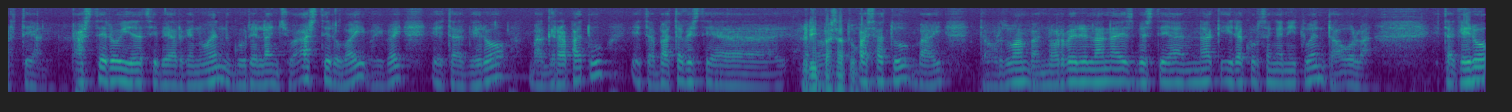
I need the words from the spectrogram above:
artean. Astero idatzi behar genuen, gure lantxoa, astero bai, bai, bai, eta gero, ba, grapatu, eta bata bestea... pasatu. Pasatu, bai, eta orduan, ba, norbere lana ez besteanak irakurtzen genituen, eta hola. Eta gero,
